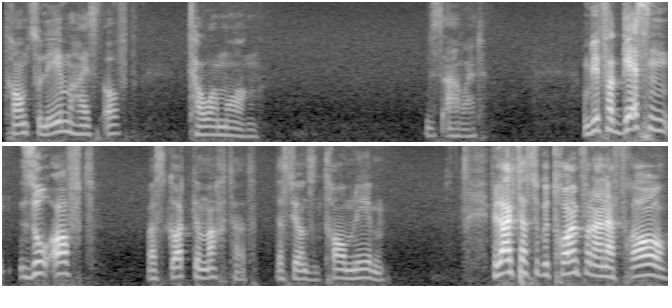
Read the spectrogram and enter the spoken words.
Traum zu leben heißt oft Tau am Morgen. Und das ist Arbeit. Und wir vergessen so oft, was Gott gemacht hat, dass wir unseren Traum leben. Vielleicht hast du geträumt von einer Frau,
